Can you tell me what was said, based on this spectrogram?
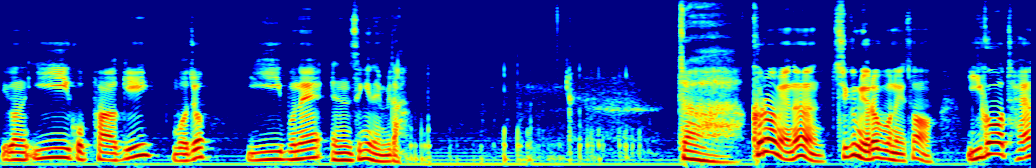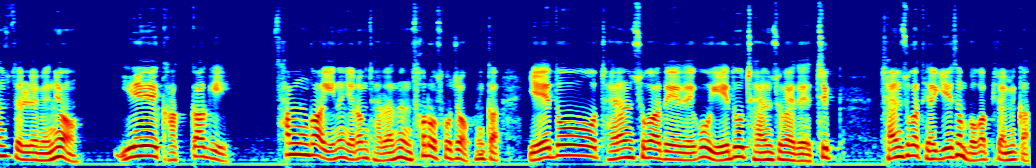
이거는 2 곱하기 뭐죠? 2분의 n승이 됩니다. 자, 그러면은 지금 여러분에서 이거 자연수 되려면요. 얘 각각이 3과 2는 여러분 잘 아는 서로 소죠. 그러니까 얘도 자연수가 돼야 되고 얘도 자연수가 돼야 돼. 즉 자연수가 되기 위해선 뭐가 필요합니까?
